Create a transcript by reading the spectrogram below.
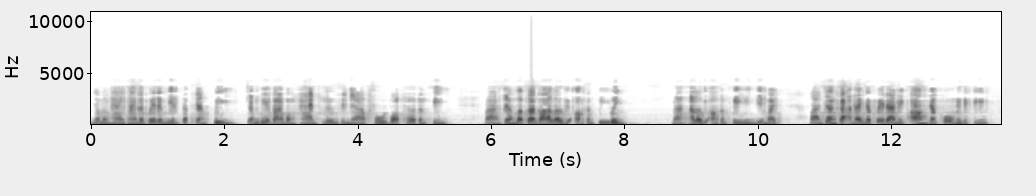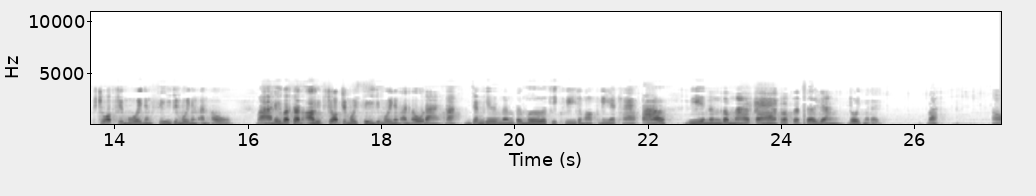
ខ្ញុំបង្ហាញថានៅពេលដែលមានទឹកទាំងពីរអញ្ចឹងវាបានបង្ហាញភ្លើងសញ្ញា full water ទាំងពីរបាទអញ្ចឹងបើសិនបើឥឡូវវាអស់ទាំងពីរវិញបាទឥឡូវវាអស់ទាំងពីរវិញវាមិនបាទអញ្ចឹងករណីនៅពេលដែលនេះអស់អញ្ចឹងពងនេះវាទាញភ្ជាប់ជាមួយនឹង C ជាមួយនឹង NO បាទនេះបើសិនអស់វាភ្ជាប់ជាមួយ C ជាមួយនឹង NO ដែរបាទអញ្ចឹងយើងនឹងទៅមើល sequence ទាំងអស់គ្នាថាតើវានឹងដំណើរការប្រព្រឹត្តទៅយ៉ាងដូចម្តេចបាទអូ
